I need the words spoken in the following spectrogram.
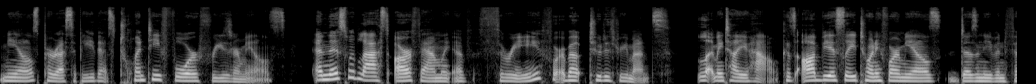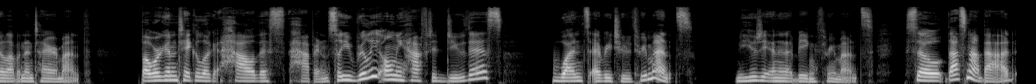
meals per recipe. That's 24 freezer meals. And this would last our family of three for about two to three months. Let me tell you how, because obviously 24 meals doesn't even fill up an entire month. But we're going to take a look at how this happens. So you really only have to do this once every two to three months usually ended up being three months. So that's not bad,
